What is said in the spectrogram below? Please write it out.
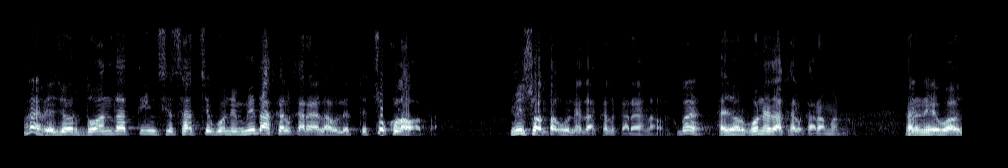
बरं. त्याच्यावर दोनदा तीनशे सातशे गुन्हे मी दाखल करायला लावले ते चुकला होता. मी स्वतः गुन्हे दाखल करायला लावले बर. ह्याच्यावर गुन्हे दाखल करा म्हणलं. कारण हे वा-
